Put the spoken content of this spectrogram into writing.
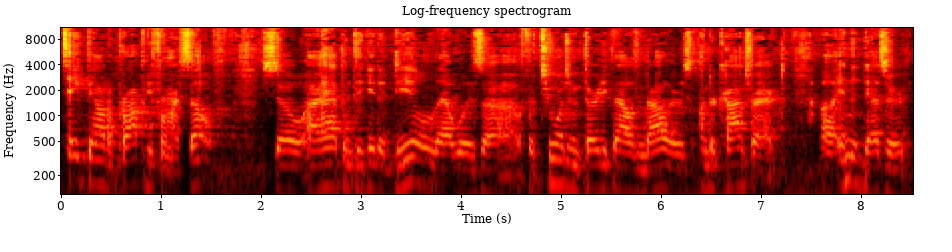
take down a property for myself. So I happened to get a deal that was uh, for two hundred thirty thousand dollars under contract uh, in the desert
